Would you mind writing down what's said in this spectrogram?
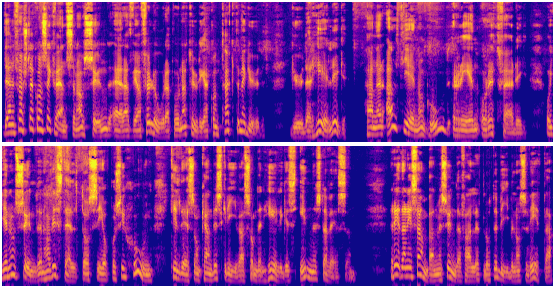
Den första konsekvensen av synd är att vi har förlorat vår naturliga kontakt med Gud. Gud är helig. Han är alltigenom god, ren och rättfärdig och genom synden har vi ställt oss i opposition till det som kan beskrivas som den heliges innersta väsen. Redan i samband med syndafallet låter Bibeln oss veta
